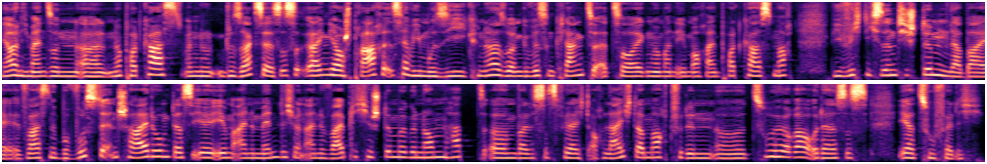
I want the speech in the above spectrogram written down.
Ja, und ich meine, so ein äh, ne Podcast, wenn du, du sagst ja, es ist eigentlich auch Sprache, ist ja wie Musik, ne, so einen gewissen Klang zu erzeugen, wenn man eben auch einen Podcast macht. Wie wichtig sind die Stimmen dabei? War es eine bewusste Entscheidung, dass ihr eben eine männliche und eine weibliche Stimme genommen habt, ähm, weil es das vielleicht auch leichter macht für den äh, Zuhörer oder ist es eher zufällig?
